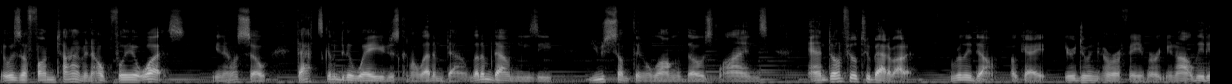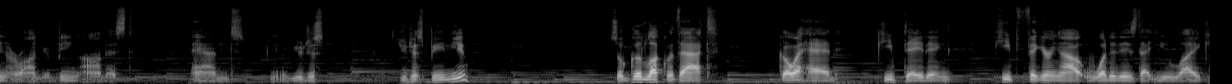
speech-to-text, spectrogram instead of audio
it was a fun time, and hopefully it was, you know. So that's going to be the way you're just going to let them down, let them down easy. Use something along those lines, and don't feel too bad about it. Really don't, okay? You're doing her a favor. You're not leading her on. You're being honest. And you know, you're just you're just being you. So good luck with that. Go ahead, keep dating, keep figuring out what it is that you like,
